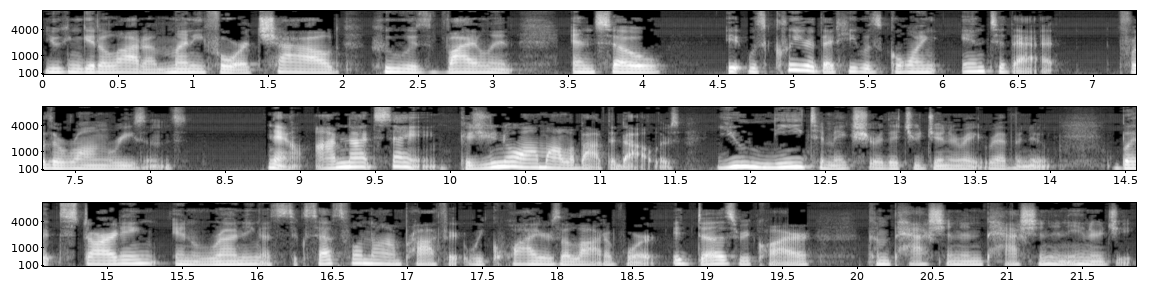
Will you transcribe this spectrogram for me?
You can get a lot of money for a child who is violent. And so it was clear that he was going into that for the wrong reasons. Now, I'm not saying, because you know I'm all about the dollars, you need to make sure that you generate revenue. But starting and running a successful nonprofit requires a lot of work. It does require compassion and passion and energy.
